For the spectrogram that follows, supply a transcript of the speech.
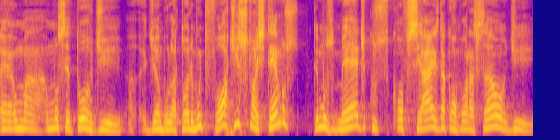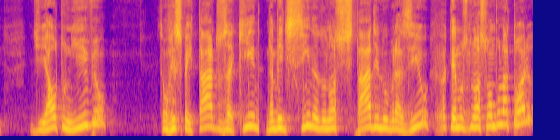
é, uma, um setor de, de ambulatório muito forte, isso nós temos. Temos médicos oficiais da corporação de, de alto nível. são respeitados aqui na medicina do nosso estado e no Brasil. Nós temos nosso ambulatório,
